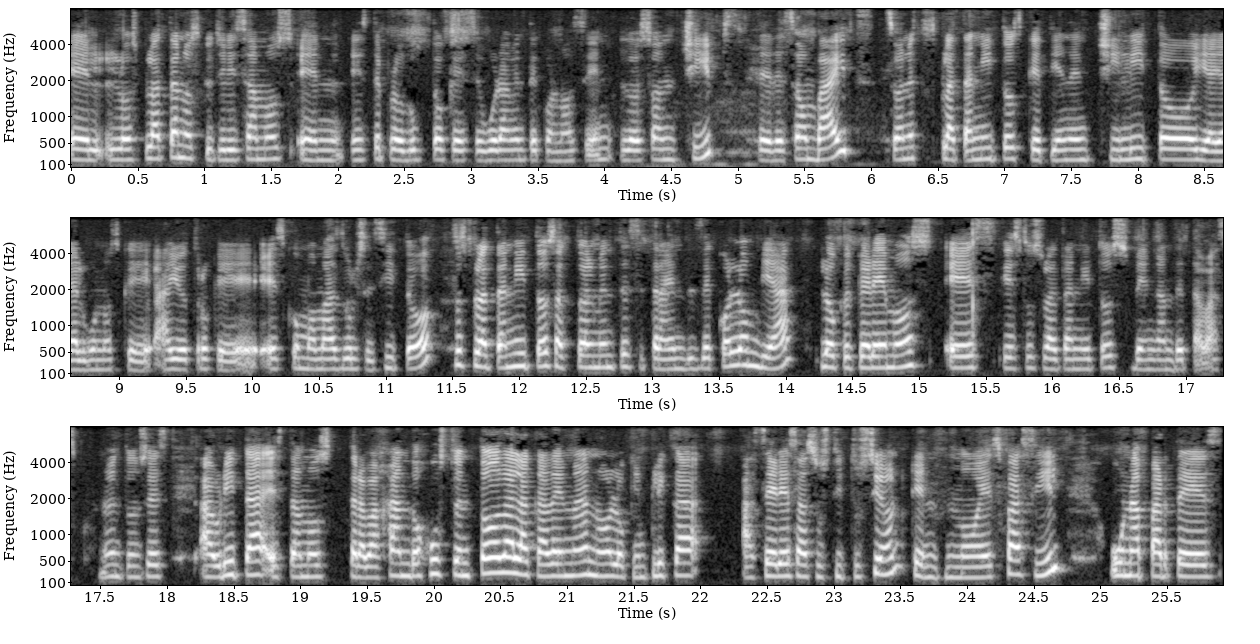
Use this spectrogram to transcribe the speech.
los plátanos que utilizamos en este producto que seguramente conocen, los son chips, de Son Bites, son estos platanitos que tienen chilito y hay algunos que hay otro que es como más dulcecito. Estos platanitos actualmente se traen desde Colombia. Lo que queremos es que estos platanitos vengan de Tabasco, ¿no? Entonces, ahorita estamos trabajando justo en toda la cadena, ¿no? Lo que implica hacer esa sustitución, que no es fácil. Una parte es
